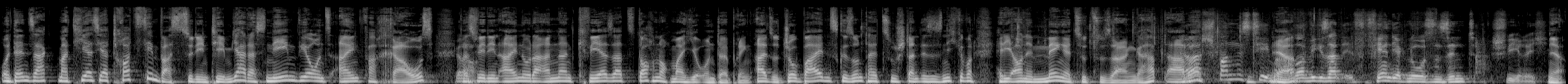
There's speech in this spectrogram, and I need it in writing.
Und dann sagt Matthias ja trotzdem was zu den Themen. Ja, das nehmen wir uns einfach raus, genau. dass wir den einen oder anderen Quersatz doch nochmal hier unterbringen. Also Joe Bidens Gesundheitszustand ist es nicht geworden. Hätte ich auch eine Menge zu, zu sagen gehabt, aber. Ja, spannendes Thema. Ja. Aber wie gesagt, Ferndiagnosen sind schwierig. Ja.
